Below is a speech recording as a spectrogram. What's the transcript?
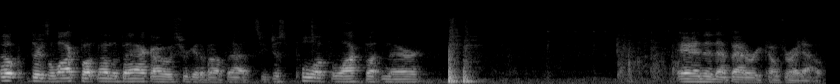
Oh, there's a lock button on the back. I always forget about that. So you just pull up the lock button there. And then that battery comes right out.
